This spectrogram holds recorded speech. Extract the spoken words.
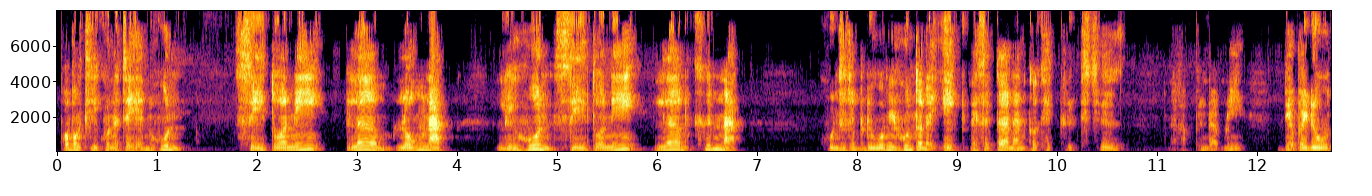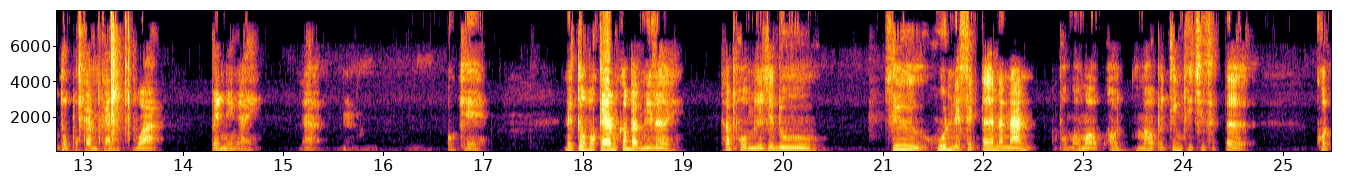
เพราะบางทีคุณอาจจะเห็นหุ้น 4 ตัวนี้เริ่มลงหนัก หรือหุ้น 4 ตัวนี้เริ่มขึ้นหนัก คุณจะจะไปดูว่ามีหุ้นตัวไหนอีกในเซกเตอร์นั้นก็แค่คลิกที่ชื่อนะครับเป็นแบบนี้ เดี๋ยวไปดูตัวโปรแกรมกันว่าเป็นยังไงนะโอเค ในตัวโปรแกรมก็แบบนี้เลย ถ้าผมอยากจะดูชื่อหุ้นในเซกเตอร์นั้นๆ ผมเอาเมาส์เอาเมาส์ไปจิ้มที่ชื่อเซกเตอร์ กด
